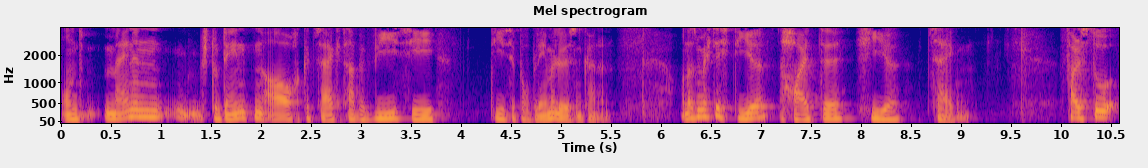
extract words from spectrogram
und meinen Studenten auch gezeigt habe, wie sie diese Probleme lösen können. Und das möchte ich dir heute hier zeigen. Falls du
